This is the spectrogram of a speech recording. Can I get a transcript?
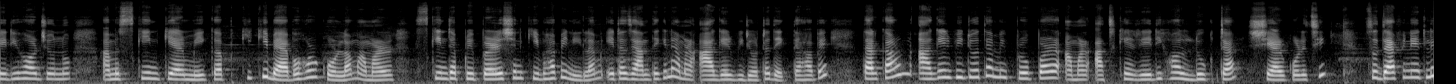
রেডি হওয়ার জন্য আমার স্কিন কেয়ার মেকআপ কি কি ব্যবহার করলাম, আমার স্কিনটা প্রিপারেশন কীভাবে নিলাম, এটা জানতে গেলে আমার আগের ভিডিওটা দেখতে হবে। তার কারণ আগের ভিডিওতে আমি প্রপার আমার আজকের রেডি হওয়ার লুকটা শেয়ার করেছি। সো ডেফিনেটলি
